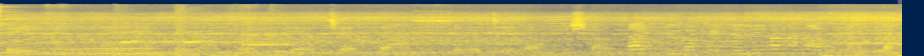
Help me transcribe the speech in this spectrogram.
pengen hajatan kecilan misalnya makan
